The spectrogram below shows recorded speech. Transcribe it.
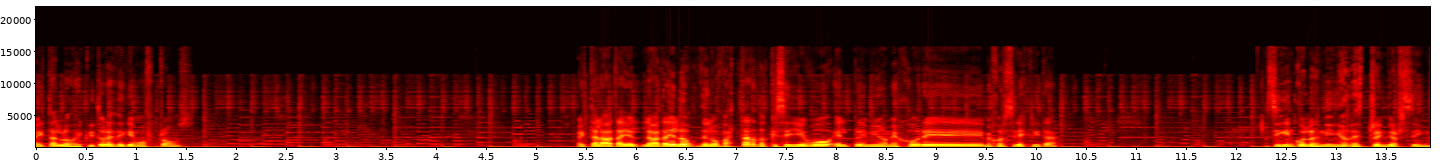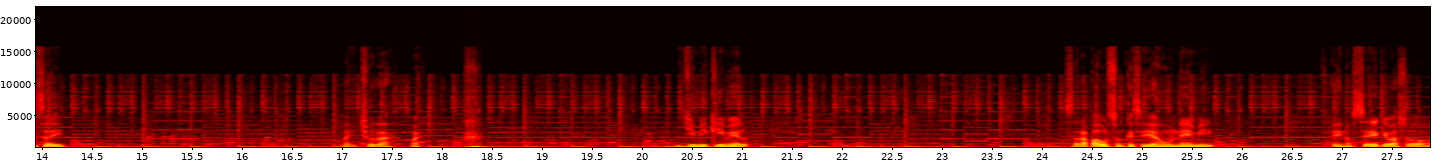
Ahí están los escritores de Game of Thrones. Ahí está la batalla, la batalla de los, bastardos que se llevó el premio a mejor, mejor serie escrita. Siguen con los niños de Stranger Things ahí. Ay, chuta, bueno. Jimmy Kimmel Sarah Paulson que se llama un Emmy. Ahí no sé qué pasó.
